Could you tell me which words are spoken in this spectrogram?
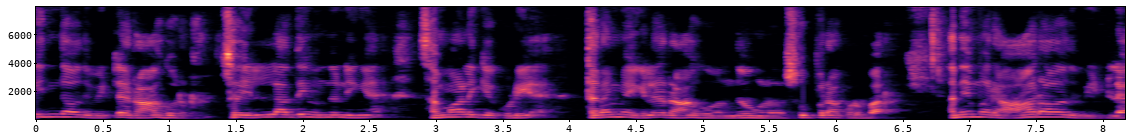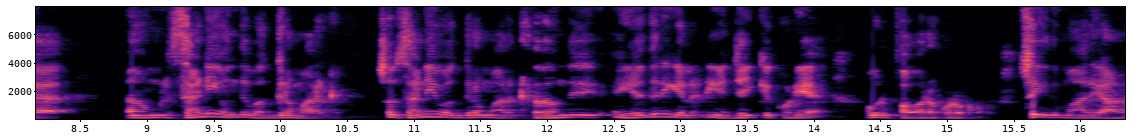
ஐந்தாவது வீட்டில் ராகு இருக்கு. ஸோ எல்லாத்தையும் வந்து நீங்கள் சமாளிக்கக்கூடிய திறமைகளை ராகு வந்து உங்களுக்கு சூப்பராக கொடுப்பார். அதே மாதிரி ஆறாவது வீட்டில் உங்களுக்கு சனி வந்து வக்ரமாக இருக்குது ஸோ சனி வக்ரமாக இருக்கிறது வந்து எதிரிகளை நீங்கள் ஜெயிக்கக்கூடிய ஒரு பவரை கொடுக்கும். ஸோ இது மாதிரியான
